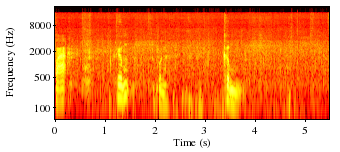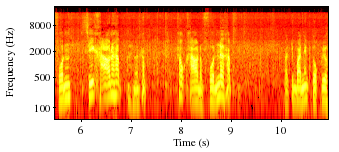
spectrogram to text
ฟ้าคึมคุณนคึม ฝนสีขาวนะครับนะครับขาวขาวนะฝนนะครับ ปัจจุบันยังตกอยู่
